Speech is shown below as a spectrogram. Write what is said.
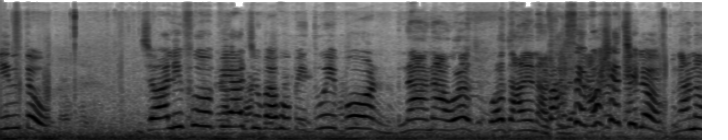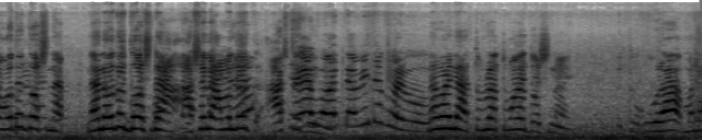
কিন্তু জলি ফুপি আর জুবা ফুপি দুই বোন। না না ওরা ওরা জানে না। বাসে বসেছিল। না না ওদের দোষ না। না না ওদের দোষ না। আসলে আমাদের আসতে হ্যাঁ তো করব। না ভাই না তোমরা তোমাদের দোষ নাই। তো ওরা মানে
